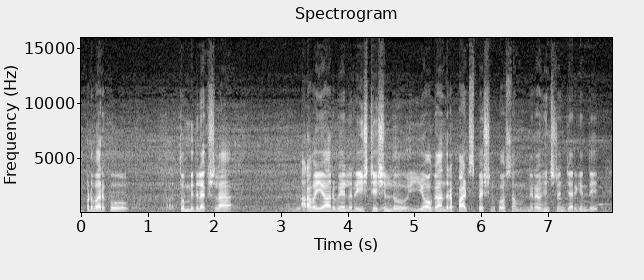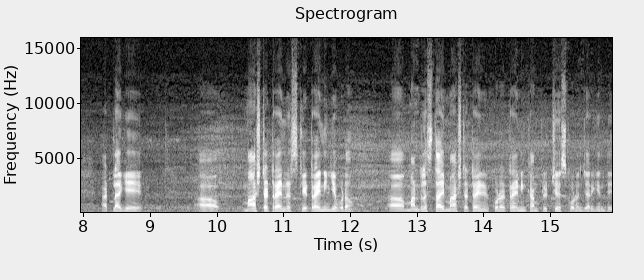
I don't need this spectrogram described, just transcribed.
ఇప్పటి వరకు తొమ్మిది లక్షల అరవై ఆరు వేల రిజిస్ట్రేషన్లు యోగాంధ్ర పార్టిసిపేషన్ కోసం నిర్వహించడం జరిగింది. అట్లాగే మాస్టర్ ట్రైనర్స్కి ట్రైనింగ్ ఇవ్వడం మండల స్థాయి మాస్టర్ ట్రైనర్ కూడా ట్రైనింగ్ కంప్లీట్ చేసుకోవడం జరిగింది.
